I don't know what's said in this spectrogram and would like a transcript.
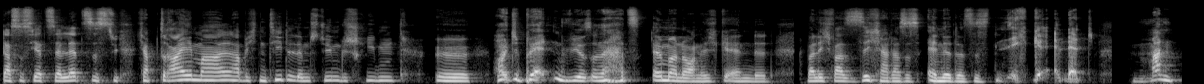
das ist jetzt der letzte Stream. Ich habe dreimal, habe ich einen Titel im Stream geschrieben, äh, heute beenden wir es und dann hat es immer noch nicht geendet. Weil ich war sicher, dass es endet. Es ist nicht geendet. Mann.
